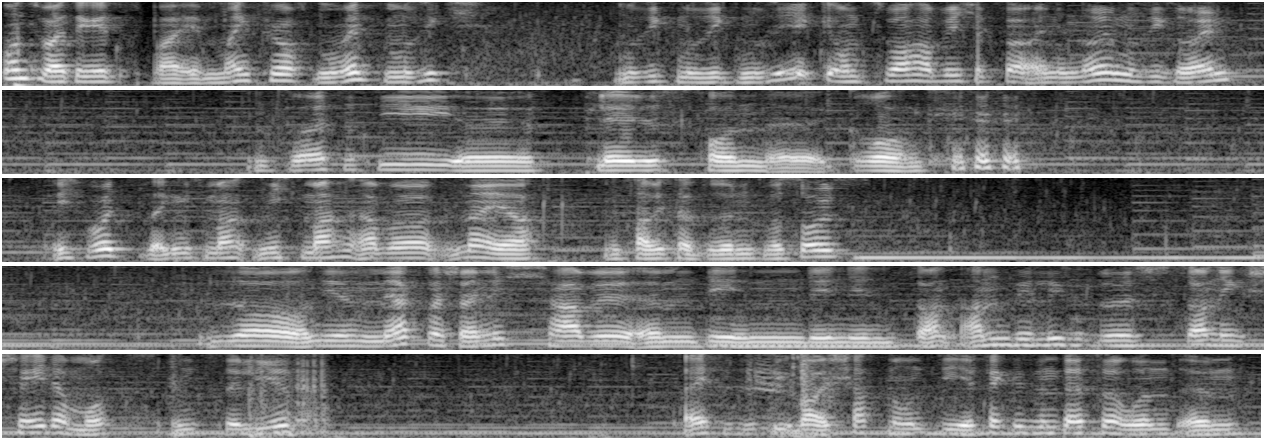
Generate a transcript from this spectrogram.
Und weiter geht's bei Minecraft. Moment, Musik. Musik, Musik, Musik. Und zwar habe ich jetzt eine neue Musik rein. Und zwar ist es die äh, Playlist von äh, Gronk. ich wollte es eigentlich ma nicht machen, aber naja, jetzt habe ich es halt drin. Was soll's? So, und ihr merkt wahrscheinlich, ich habe ähm, den, den, den Sun Unbelievable Sonic Shader Mods installiert. Das heißt, es ist überall Schatten und die Effekte sind besser und ähm,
